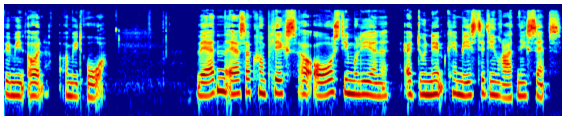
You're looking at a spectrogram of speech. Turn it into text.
ved min ånd og mit ord. Verden er så kompleks og overstimulerende, at du nemt kan miste din retningssans.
